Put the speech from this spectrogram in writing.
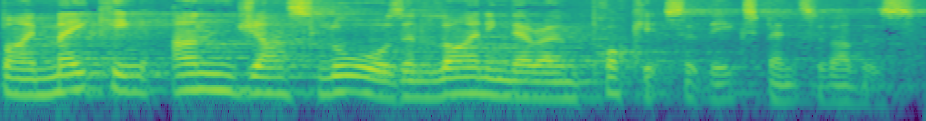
by making unjust laws and lining their own pockets at the expense of others.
